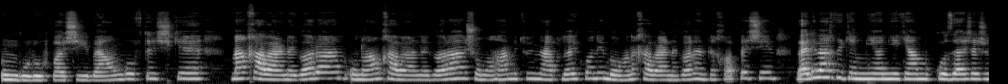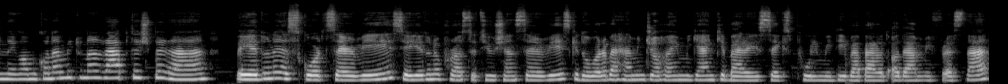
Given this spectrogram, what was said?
اون گروه باشی؟ و اون گفتش که من خبرنگارم اونا هم خبرنگارن شما هم می‌تونین apply کنین به عنوان خبرنگار انتخاب بشین. ولی وقتی که میان یکم گذشتشون نگاه می‌کنن می‌تونن ربطش بدن. به یه دونه escort service یا یه دونه prostitution service که دوباره به همین جاهایی میگن که برای سکس پول میدی و برات آدم میفرستن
